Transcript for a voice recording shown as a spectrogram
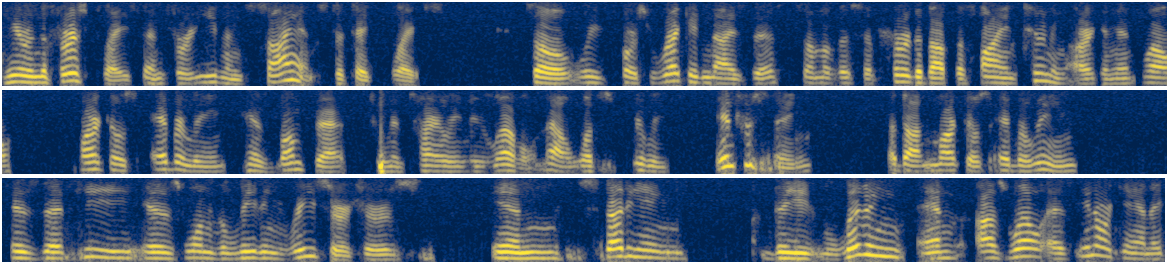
here in the first place and for even science to take place. So we, of course, recognize this. Some of us have heard about the fine tuning argument. Well, Marcos Eberlin has bumped that to an entirely new level. Now, what's really interesting about Marcos Eberlin is that he is one of the leading researchers in studying the living and as well as inorganic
